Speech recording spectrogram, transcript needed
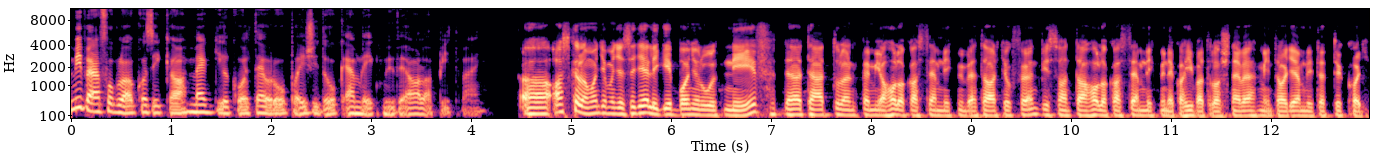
Mivel foglalkozik a meggyilkolt európai zsidók emlékműve alapítvány? Azt kell mondjam, hogy ez egy eléggé bonyolult név, de tehát tulajdonképpen mi a holokaszt emlékművet tartjuk fönt, viszont a holokaszt emlékműnek a hivatalos neve, mint ahogy említettük, hogy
